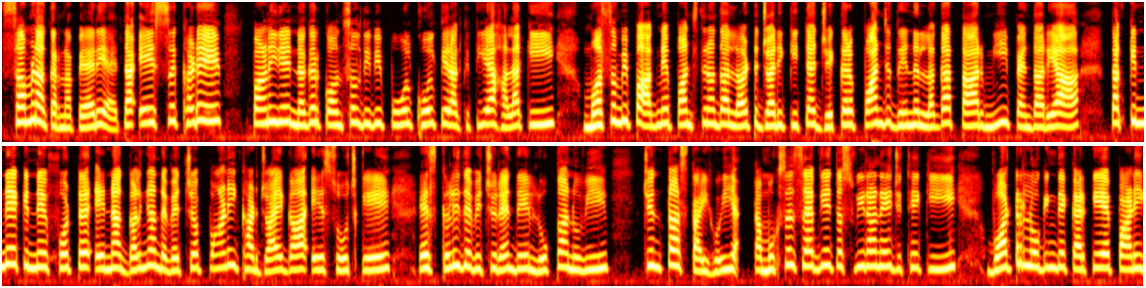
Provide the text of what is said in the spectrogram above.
ਸਾਹਮਣਾ ਕਰਨਾ ਪੈ ਰਿਹਾ ਹੈ, ਤਾਂ ਇਸ ਖੜੇ ਪਾਣੀ ਨੇ ਨਗਰ ਕੌਂਸਲ ਦੀ ਵੀ ਪੋਲ ਖੋਲ ਕੇ ਰੱਖ ਦਿੱਤੀ ਹੈ। ਹਾਲਾਂਕਿ ਮੌਸਮ ਵਿਭਾਗ ਨੇ 5 ਦਿਨਾਂ ਦਾ ਅਲਰਟ ਜਾਰੀ ਕੀਤਾ ਜੇਕਰ 5 ਦਿਨ ਲਗਾਤਾਰ ਮੀਂਹ ਪੈਂਦਾ ਰਿਹਾ, ਤਾਂ ਕਿੰਨੇ ਕਿੰਨੇ ਫੁੱਟ ਇਹਨਾਂ ਗਲੀਆਂ ਦੇ ਵਿੱਚ ਪਾਣੀ ਖੜ ਜਾਏਗਾ, ਇਹ ਸੋਚ ਕੇ ਇਸ ਗਲੀ ਦੇ ਵਿੱਚ ਰਹਿੰਦੇ ਲੋਕਾਂ ਨੂੰ ਵੀ ਚਿੰਤਾ ਸਤਾਈ ਹੋਈ ਹੈ। ਤਾਂ ਮੁਕਤਸਰ ਸਾਹਿਬ ਦੀਆਂ ਤਸਵੀਰਾਂ ਨੇ ਜਿੱਥੇ ਕਿ ਵਾਟਰ ਲੋਗਿੰਗ ਦੇ ਕਰਕੇ ਇਹ ਪਾਣੀ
